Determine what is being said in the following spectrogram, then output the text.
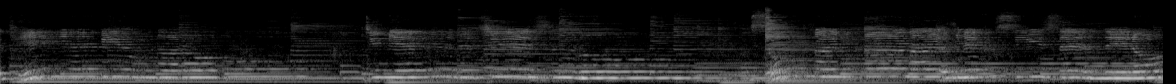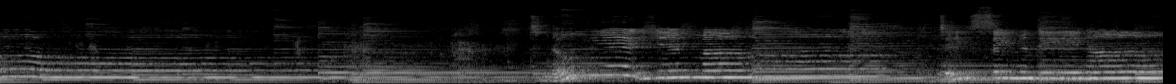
တခင်ရဲ့ကရုဏာတော်ကိုကြည်မြဲတဲ့ခြေစူတော်အဆုံးတိုင်းခါနိုင်အမြဲစီစဲနေတော်ကျွန်တော်ရဲ့ရင်မှာချိန်စိတ်မတည်နာ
